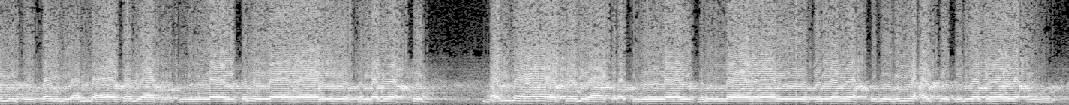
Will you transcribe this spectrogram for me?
أم الحسين أنها سمعت رسول الله صلى الله عليه وسلم يخطب. أنها سمعت رسول الله صلى الله عليه وسلم يخطب في حجة الوداع يقول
